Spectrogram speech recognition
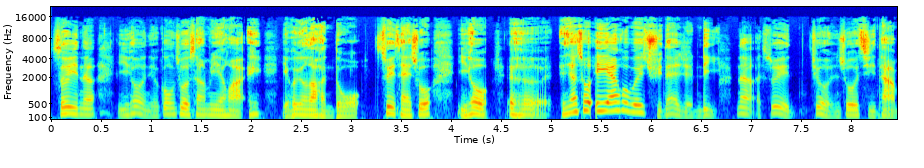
所以呢，以后你的工作上面的话，哎，也会用到很多，所以才说以后呃。人家说 AI 会不会取代人力？那所以就有人说，其他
